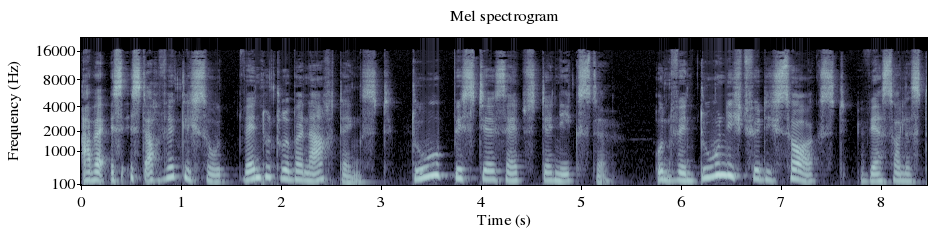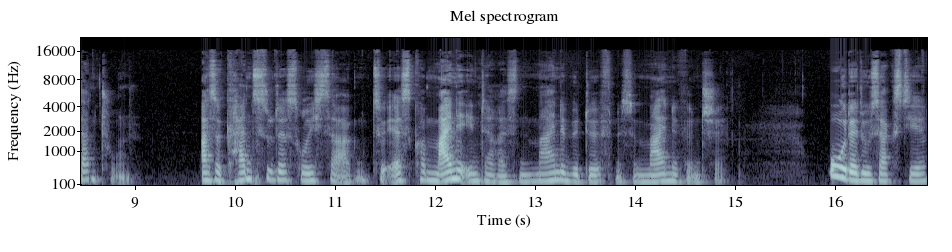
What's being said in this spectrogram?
Aber es ist auch wirklich so, wenn du drüber nachdenkst, du bist dir selbst der Nächste. Und wenn du nicht für dich sorgst, wer soll es dann tun? Also kannst du das ruhig sagen. Zuerst kommen meine Interessen, meine Bedürfnisse, meine Wünsche. Oder du sagst dir,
